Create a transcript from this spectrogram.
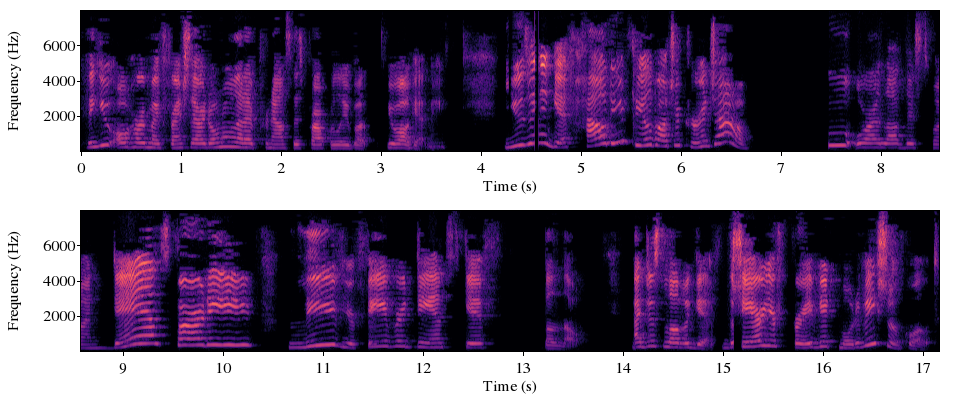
I think you all heard my French there. I don't know that I pronounced this properly, but you all get me. Using a GIF, how do you feel about your current job? Ooh, or I love this one. Dance party. Leave your favorite dance GIF below. I just love a GIF. Share your favorite motivational quote.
